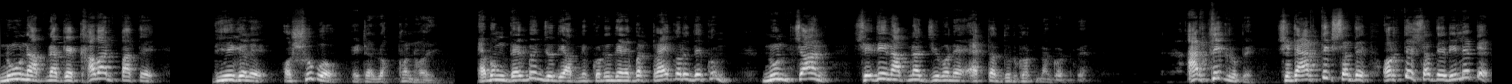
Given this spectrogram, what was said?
নুন আপনাকে খাবার পাতে দিয়ে গেলে অশুভ এটা লক্ষণ হয়। এবং দেখবেন যদি আপনি কোনোদিন একবার ট্রাই করে দেখুন, নুন চান, সেদিন আপনার জীবনে একটা দুর্ঘটনা ঘটবে। আর্থিক রূপে, সেটা আর্থিক সাথে, অর্থের সাথে রিলেটেড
